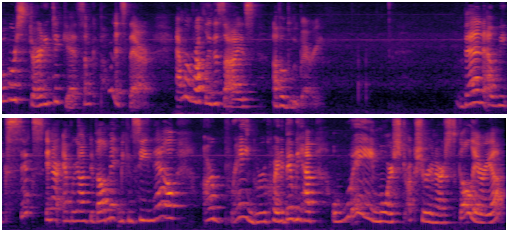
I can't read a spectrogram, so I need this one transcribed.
but we're starting to get some components there. And we're roughly the size of a blueberry. Then at week six in our embryonic development, we can see now our brain grew quite a bit. We have way more structure in our skull area.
